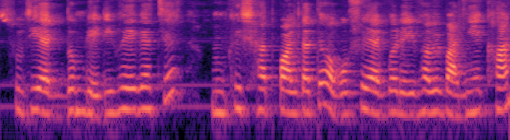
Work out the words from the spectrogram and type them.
সুজি একদম রেডি হয়ে গেছে। মুখের স্বাদ পাল্টাতে অবশ্যই একবার এইভাবে বানিয়ে খান।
